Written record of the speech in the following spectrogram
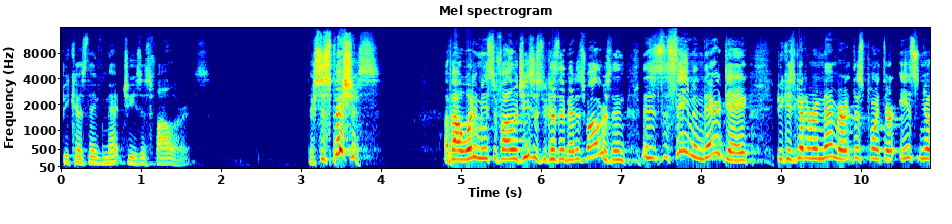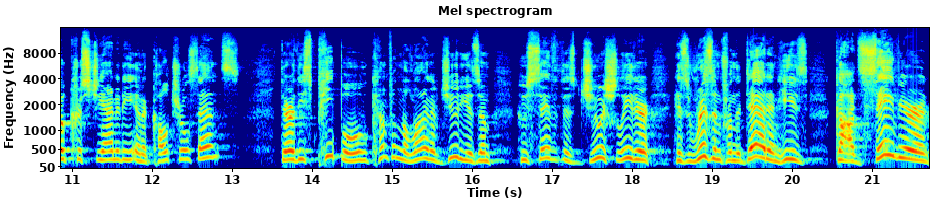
because they've met Jesus' followers. They're suspicious about what it means to follow Jesus because they've met his followers. And it's the same in their day because you got to remember at this point, there is no Christianity in a cultural sense. There are these people who come from the line of Judaism who say that this Jewish leader has risen from the dead and he's God's Savior, and,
